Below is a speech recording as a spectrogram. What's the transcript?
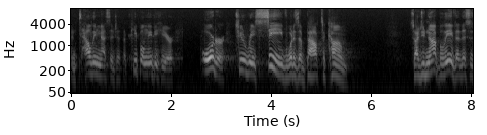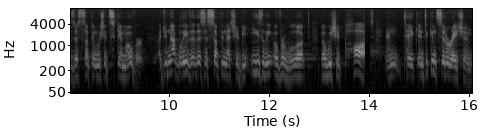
and telling message that the people need to hear in order to receive what is about to come. So I do not believe that this is just something we should skim over. I do not believe that this is something that should be easily overlooked, but we should pause and take into consideration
